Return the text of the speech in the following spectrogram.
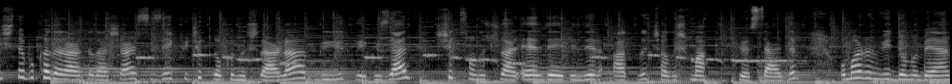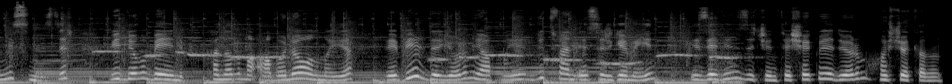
İşte bu kadar arkadaşlar. Size küçük dokunuşlarla büyük ve güzel şık sonuçlar elde edilir adlı çalışma gösterdim. Umarım videomu beğenmişsinizdir. Videomu beğenip kanalıma abone olmayı ve bir de yorum yapmayı lütfen esirgemeyin. İzlediğiniz için teşekkür ediyorum. Hoşçakalın.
